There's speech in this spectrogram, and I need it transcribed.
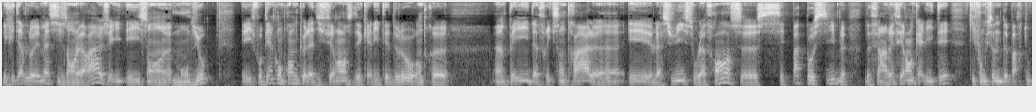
les critères de l'OMS, ils ont leur âge et, et ils sont mondiaux. Et il faut bien comprendre que la différence des qualités de l'eau entre un pays d'Afrique centrale euh, et la Suisse ou la France, euh, c'est pas possible de faire un référent qualité qui fonctionne de partout.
